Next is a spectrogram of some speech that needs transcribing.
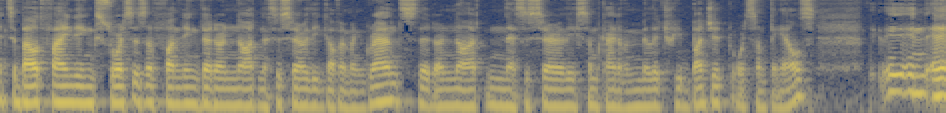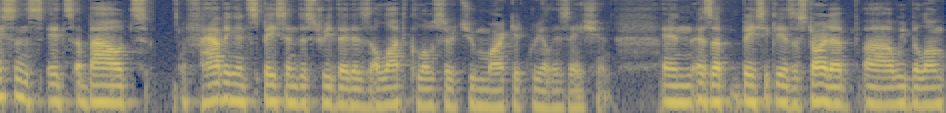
It's about finding sources of funding that are not necessarily government grants, that are not necessarily some kind of a military budget or something else in essence, it's about having a space industry that is a lot closer to market realization. And as a basically as a startup, uh, we belong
